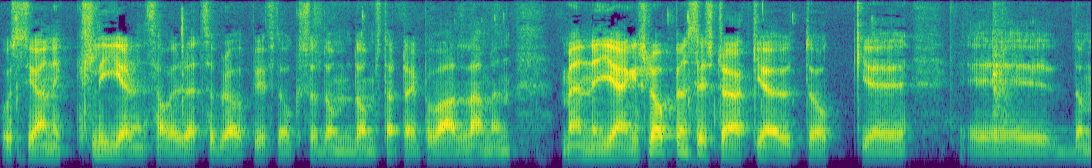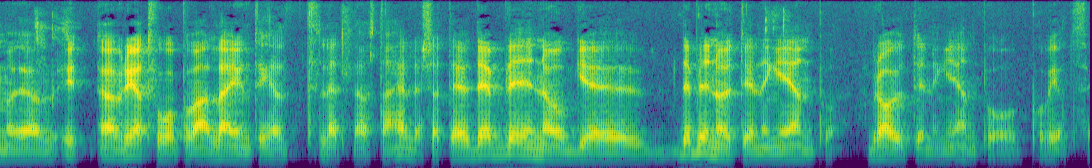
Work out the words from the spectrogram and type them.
Oceanic Clearance har väl rätt så bra uppgift också. De, de startar ju på Valla men, men Jägersloppen ser stökiga ut och eh, eh de övriga två på Valla är ju inte helt lättlösta heller. Så det, det, blir nog, eh, det blir nog utdelning igen på, bra utdelning igen på, på V86.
